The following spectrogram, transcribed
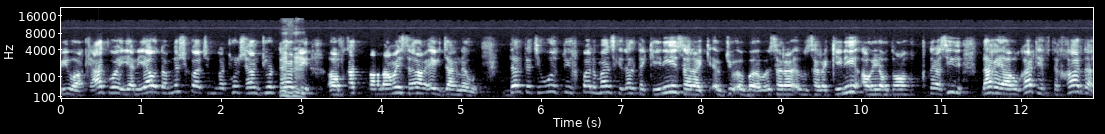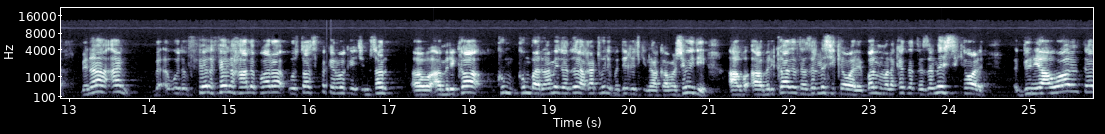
دوی واقعیت وایي یعنی یو دم نشو کولای چې موږ ټول شان جوړ تیار دي او فقط په آرامۍ سره هیڅ جنګ نه وو دلته چې اوس دوی خپل منځ کې دلته کینی سره سره سره کینی او یو توافق ته رسیږي دغه یو غټ افتخار ده بناا فعل فعل حال لپاره اوس تاسو فکر وکړئ چې مثال امریکا کوم کوم برنامه درلوده هغه ټول په دغه کې ناکامه شوې دي او امریکا د تزر نشي کولای بل مملکت د تزر نشي کولای دنیاوال ته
